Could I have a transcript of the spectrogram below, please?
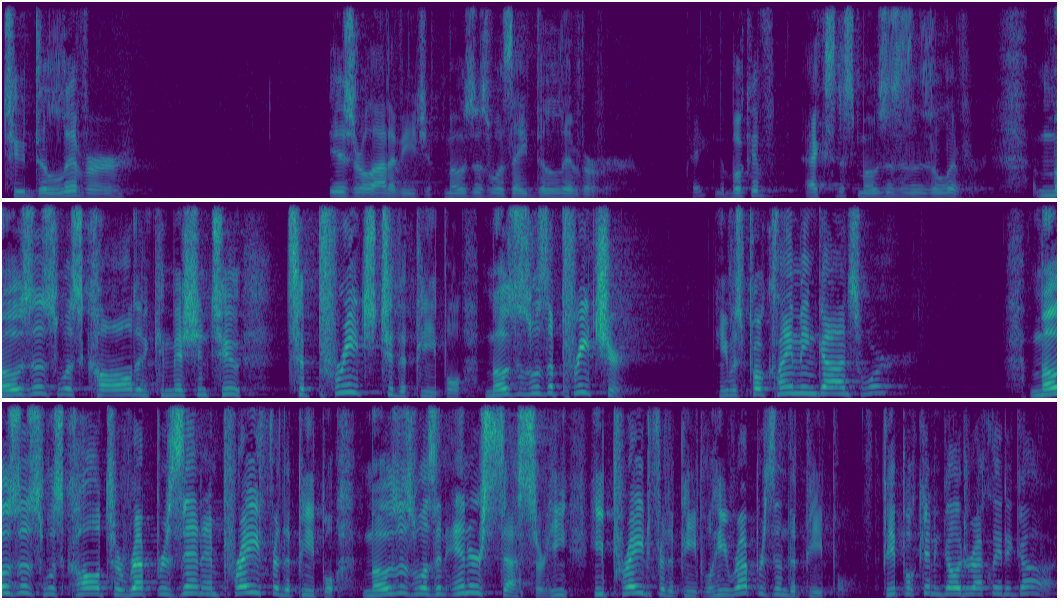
to deliver Israel out of Egypt. Moses was a deliverer. Okay? In the book of Exodus, Moses is a deliverer. Moses was called and commissioned to, to preach to the people. Moses was a preacher. He was proclaiming God's word. Moses was called to represent and pray for the people. Moses was an intercessor. He, he prayed for the people, he represented the people. People couldn't go directly to God.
